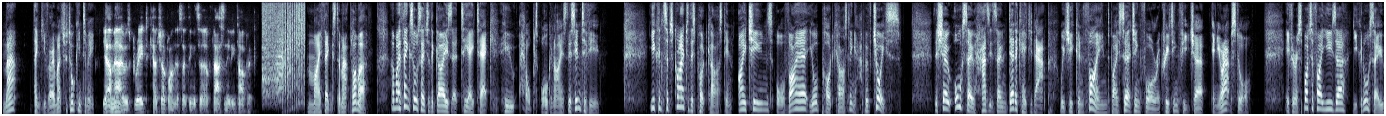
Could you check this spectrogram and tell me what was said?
Matt, thank you very much for talking to me. Yeah, Matt, it was great to catch up on this. I think it's a fascinating topic. My thanks to Matt Plummer. And my thanks also to the guys at TA Tech who helped organise this interview. You can subscribe to this podcast in iTunes or via your podcasting app of choice. The show also has its own dedicated app, which you can find by searching for Recruiting Future in your App Store. If you're a Spotify user, you can also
